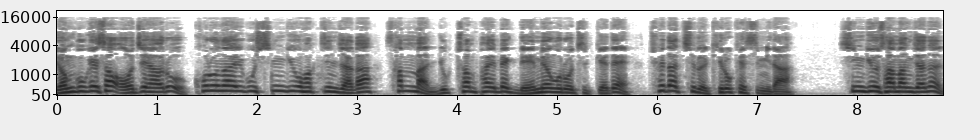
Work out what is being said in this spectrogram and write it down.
영국에서 어제 하루 코로나19 신규 확진자가 3만 6,804명으로 집계돼 최다치를 기록했습니다. 신규 사망자는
